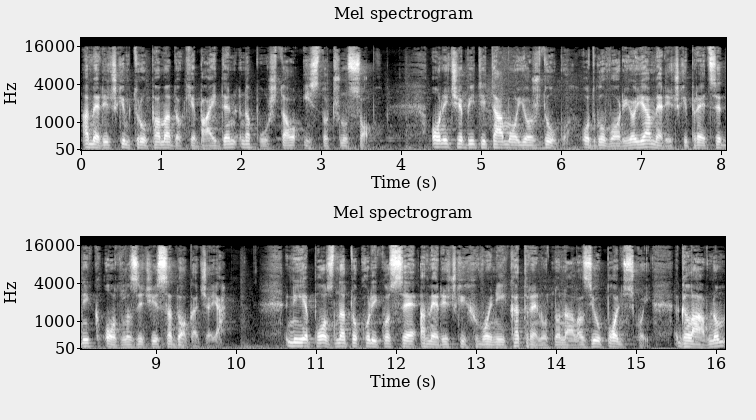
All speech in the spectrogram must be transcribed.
američkim trupama dok je Biden napuštao istočnu sobu. Oni će biti tamo još dugo, odgovorio je američki predsednik odlazeći sa događaja. Nije poznato koliko se američkih vojnika trenutno nalazi u Poljskoj, glavnom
